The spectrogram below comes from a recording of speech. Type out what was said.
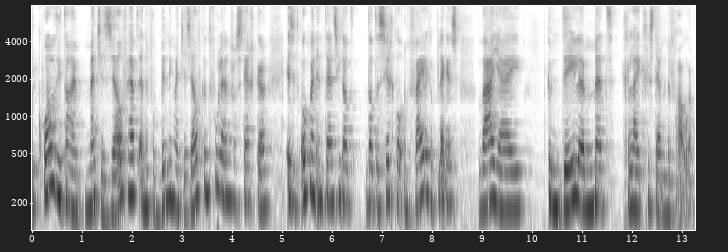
de quality time met jezelf hebt en de verbinding met jezelf kunt voelen en versterken, is het ook mijn intentie dat, dat de cirkel een veilige plek is waar jij kunt delen met gelijkgestemde vrouwen.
